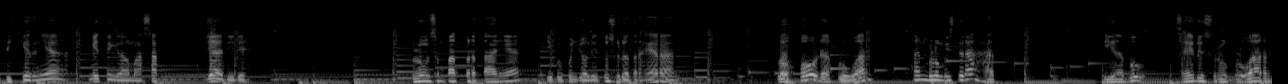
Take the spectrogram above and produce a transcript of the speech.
Pikirnya mie tinggal masak, jadi deh. Belum sempat bertanya, ibu penjual itu sudah terheran. Loh kok udah keluar? Kan belum istirahat. Iya bu, saya disuruh keluar.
